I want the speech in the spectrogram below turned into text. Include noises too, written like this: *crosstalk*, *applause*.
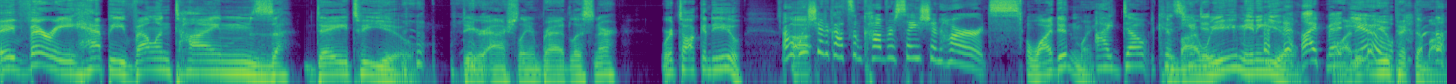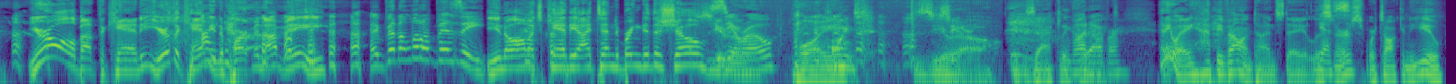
A very happy Valentine's Day to you, *laughs* dear Ashley and Brad listener. We're talking to you. Oh, Uh, we should have got some conversation hearts. Why didn't we? I don't because you by didn't. we, *laughs* meaning you. I meant Why didn't you. you pick them up? *laughs* You're all about the candy. You're the candy department, not me. I've been a little busy. You know how much candy I tend to bring to the show? Zero. Point zero. Exactly correct. Whatever. Anyway, happy Valentine's Day, listeners. We're talking to you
